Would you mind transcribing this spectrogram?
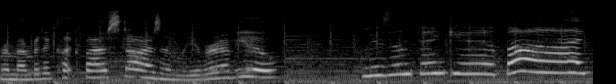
Remember to click five stars and leave a review. Please and thank you. Bye.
